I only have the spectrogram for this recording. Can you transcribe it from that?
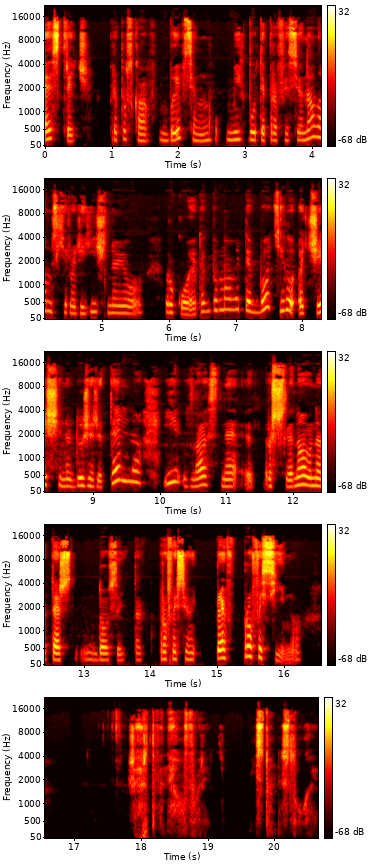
Естріч припускав, вбивця міг бути професіоналом з хірургічною рукою, так би мовити, бо тіло очищено дуже ретельно і, власне, розчленовано теж досить так професійно. Жертви не говорять, місто не слухає,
